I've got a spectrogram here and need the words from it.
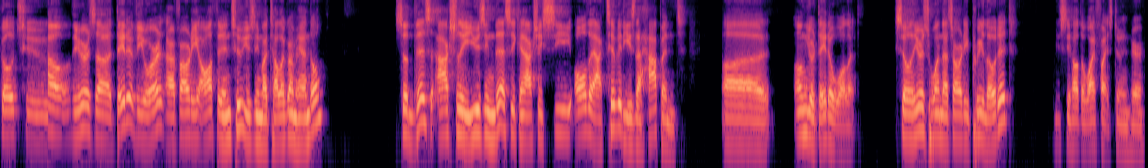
go to, now there's a data viewer I've already authored into using my Telegram handle. So this actually, using this, you can actually see all the activities that happened uh, on your data wallet. So here's one that's already preloaded. You see how the Wi-Fi is doing here.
